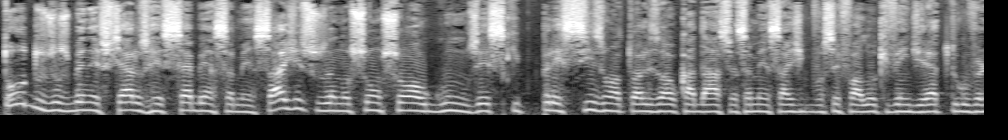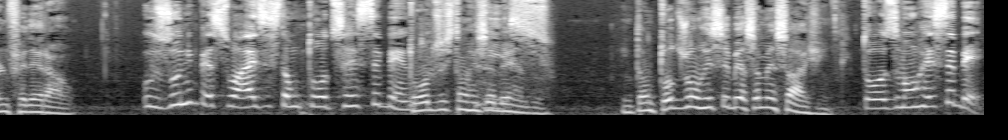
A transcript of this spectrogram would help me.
Todos os beneficiários recebem essa mensagem, Suzana, ou são só alguns, esses que precisam atualizar o cadastro, essa mensagem que você falou que vem direto do governo federal? Os unipessoais estão todos recebendo. Todos estão recebendo. Isso. Então todos vão receber essa mensagem. Todos vão receber.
